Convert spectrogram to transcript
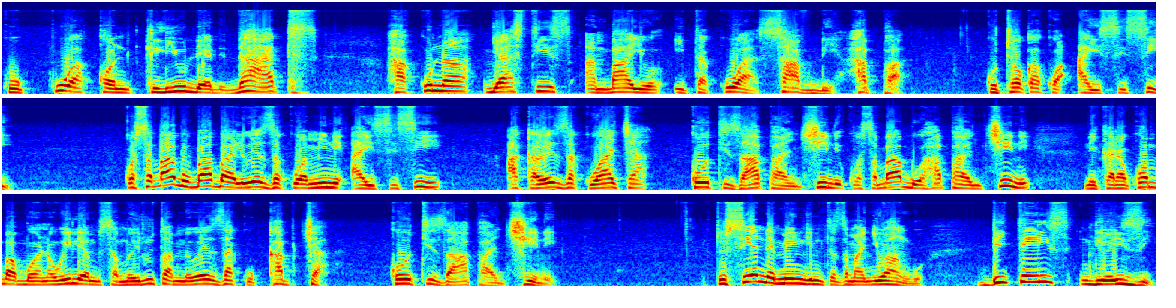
kukuwa concluded that hakuna justice ambayo itakuwa served hapa kutoka kwa ICC, kwa sababu baba aliweza kuamini ICC akaweza kuacha koti za hapa nchini, kwa sababu hapa nchini ni kana kwamba bwana William Samoei Ruto ameweza kucapture koti za hapa nchini. Tusiende mengi mtazamaji wangu, details ndio hizi.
